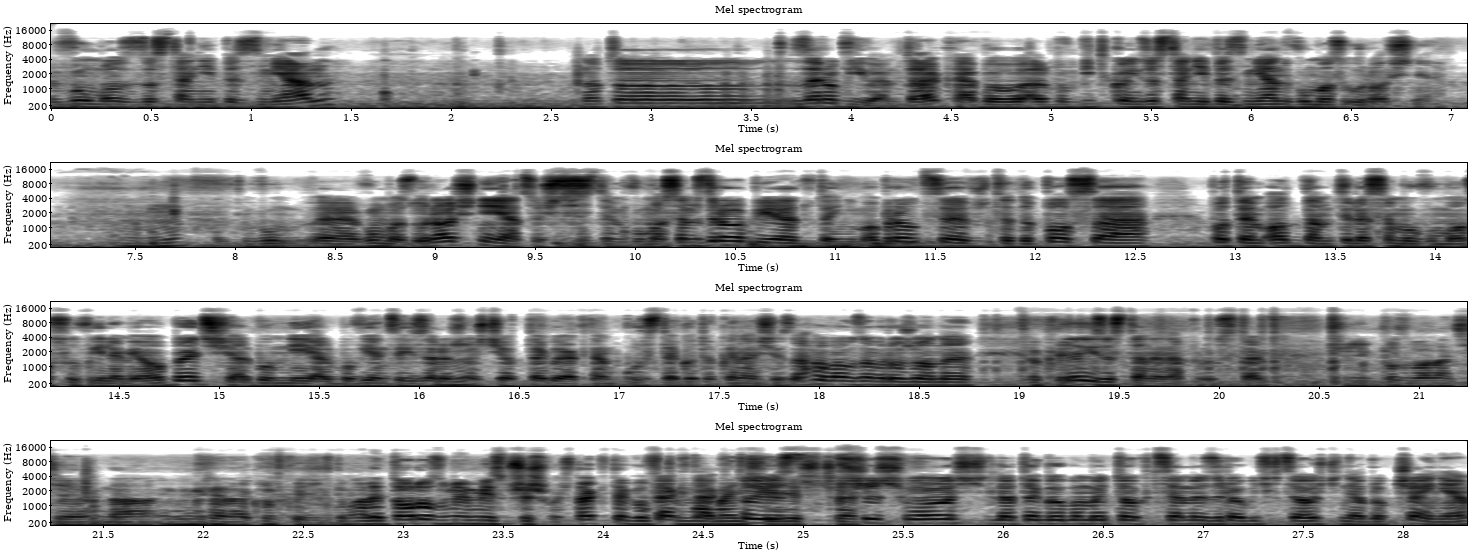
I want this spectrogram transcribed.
WMOS zostanie bez zmian, no to zarobiłem, tak? Albo, albo Bitcoin zostanie bez zmian, WMOS urośnie. Mhm. E, WMOS urośnie, ja coś z tym WMOSem zrobię, tutaj nim obrocę, wrzucę do POSa, potem oddam tyle samo WMOSów, ile miało być, albo mniej, albo więcej, w zależności od tego, jak tam kurs tego tokena się zachował zamrożony, Okej. no i zostanę na plus, tak? Czyli pozwalacie na grę na krótko dzięki Ale to rozumiem jest przyszłość, tak? Tego w Tak, tym tak, momencie to jest jeszcze. przyszłość, dlatego, bo my to chcemy zrobić w całości na blockchainie.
